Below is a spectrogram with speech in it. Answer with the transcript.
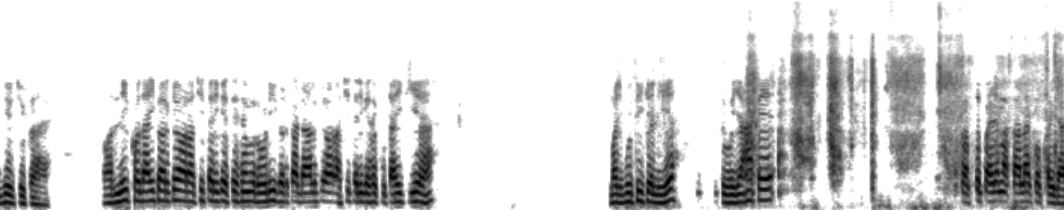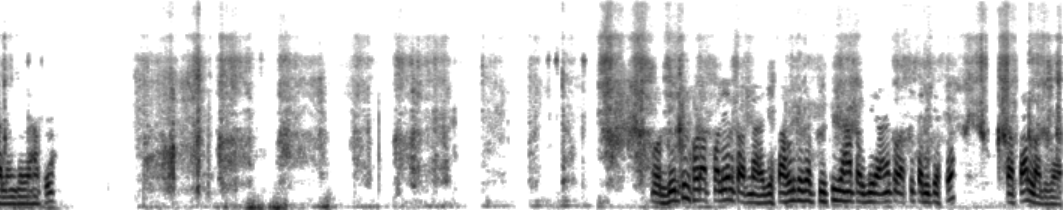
गिर चुका है। और नी खोदाई करके और अच्छी तरीके से इसमें रोड़ी गड़का डाल के और अच्छी तरीके से कुटाई किए हैं मजबूती के लिए। तो यहाँ पे सबसे पहले मसाला को फैला लेंगे यहाँ पे। और बिल्कुल थोड़ा प्लेन करना है। जो साहुल के जब टीपी यहाँ पर गिराएँ तो अच्छी तरीके से पता लग जाए।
